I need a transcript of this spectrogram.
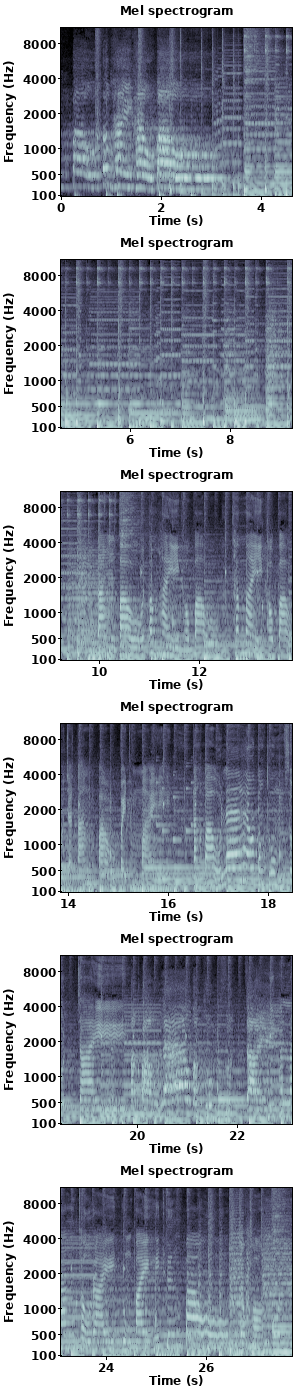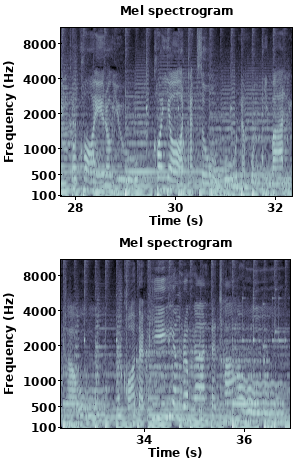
ตั้งเป้าต้องให้เข้าเป้า ตั้งเป้าต้องให้เขาเป้าถ้าไม่เขาเป้าจะตั้งเป้าไปทำไม ตั้งเป้าแล้วต้องทุ่มสุด คอยยอดนักสู้ผู้นำบุญที่บ้านเขา ขอแต่เพียงเริ่มงานแต่เช้า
